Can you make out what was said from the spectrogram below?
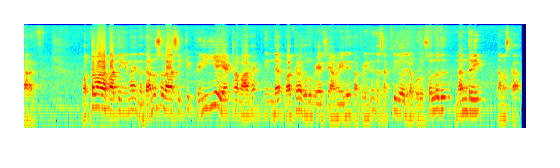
காலகட்டம். மொத்தமாக பார்த்தீங்கன்னா இந்த தனுசு ராசிக்கு பெரிய ஏற்றமாக இந்த வக்ர குரு பயிற்சி அமையுது அப்படின்னு இந்த சக்தி ஜோதிட குழு சொல்லுது. நன்றி நமஸ்காரம்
